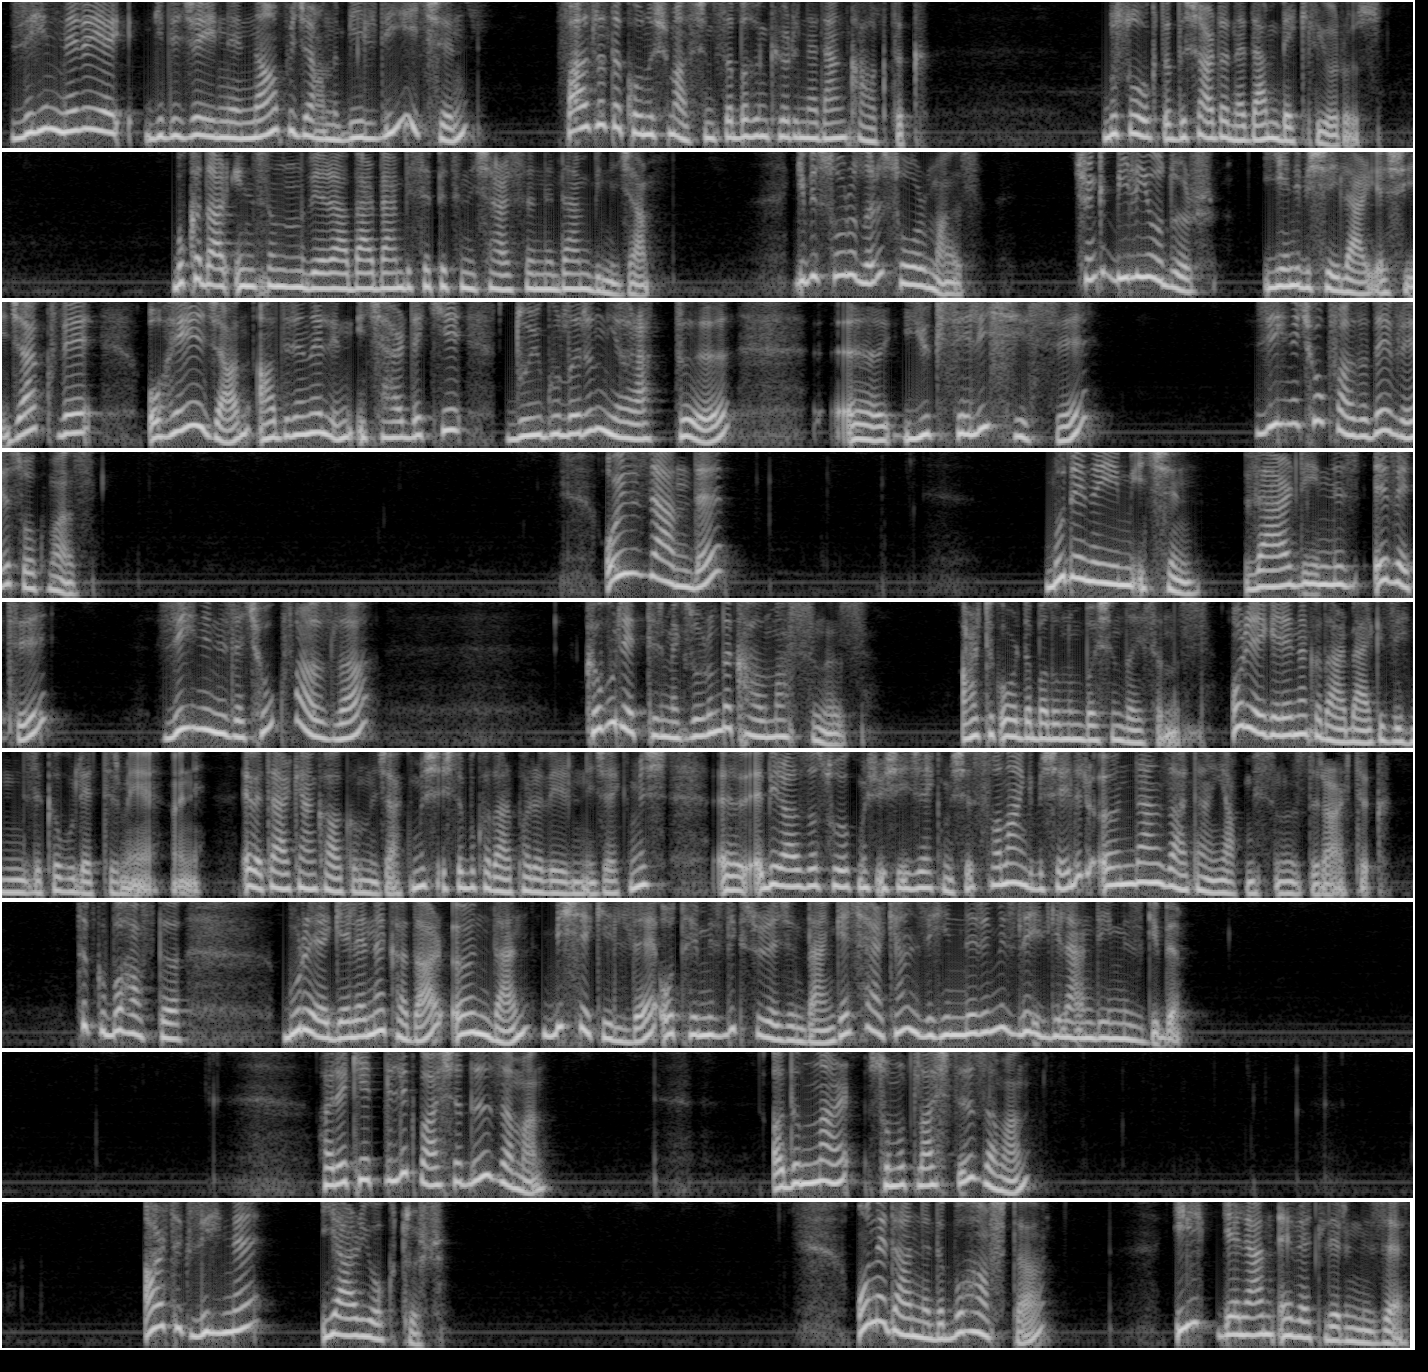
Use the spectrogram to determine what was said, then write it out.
zihin nereye gideceğini, ne yapacağını bildiği için fazla da konuşmaz. Şimdi sabahın körü neden kalktık? Bu soğukta dışarıda neden bekliyoruz? Bu kadar insanınla beraber ben bir sepetin içerisine neden bineceğim? Gibi soruları sormaz. Çünkü biliyordur yeni bir şeyler yaşayacak ve o heyecan, adrenalin içerideki duyguların yarattığı e, yükseliş hissi zihni çok fazla devreye sokmaz. O yüzden de bu deneyim için verdiğiniz eveti zihninize çok fazla kabul ettirmek zorunda kalmazsınız. Artık orada balonun başındaysanız. Oraya gelene kadar belki zihninizi kabul ettirmeye hani Evet erken kalkılmayacakmış işte bu kadar para verilecekmiş e, biraz da soğukmuş üşüyecekmişiz falan gibi şeyleri önden zaten yapmışsınızdır artık. Tıpkı bu hafta buraya gelene kadar önden bir şekilde o temizlik sürecinden geçerken zihinlerimizle ilgilendiğimiz gibi. Hareketlilik başladığı zaman, adımlar somutlaştığı zaman artık zihne yer yoktur. O nedenle de bu hafta ilk gelen evetlerinize,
